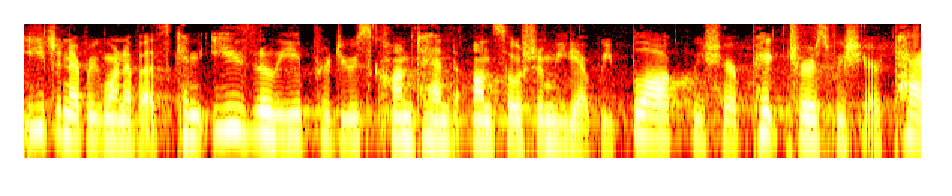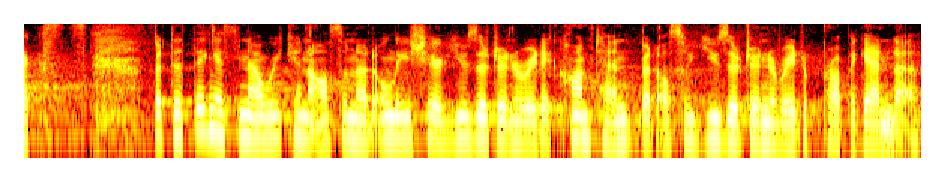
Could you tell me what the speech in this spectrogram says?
each and every one of us, can easily produce content on social media. We blog, we share pictures, we share texts. But the thing is, now we can also not only share user generated content, but also user generated propaganda.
